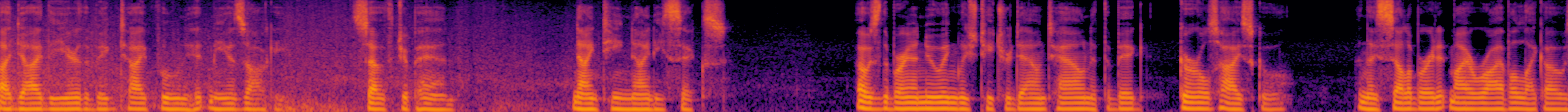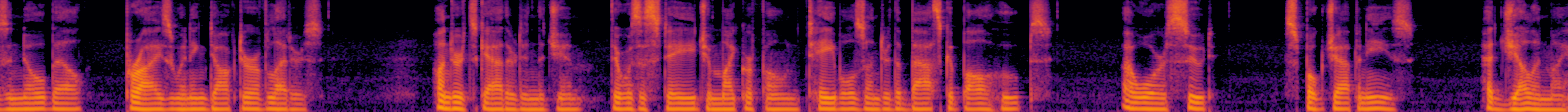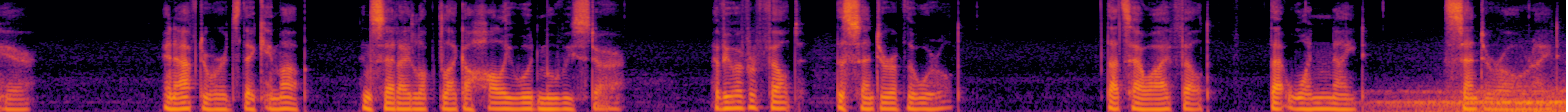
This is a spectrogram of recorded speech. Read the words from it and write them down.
I died the year the big typhoon hit Miyazaki, South Japan, 1996. I was the brand new English teacher downtown at the big girls' high school, and they celebrated my arrival like I was a Nobel Prize winning doctor of letters. Hundreds gathered in the gym. There was a stage, a microphone, tables under the basketball hoops. I wore a suit, spoke Japanese, had gel in my hair. And afterwards they came up and said I looked like a Hollywood movie star. Have you ever felt the center of the world? That's how I felt that one night. Center, all right.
